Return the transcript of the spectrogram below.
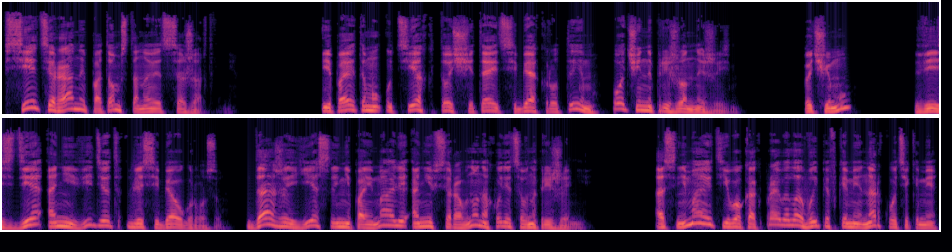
Все тираны потом становятся жертвами. И поэтому у тех, кто считает себя крутым, очень напряженная жизнь. Почему? Везде они видят для себя угрозу. Даже если не поймали, они все равно находятся в напряжении. А снимают его, как правило, выпивками, наркотиками.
